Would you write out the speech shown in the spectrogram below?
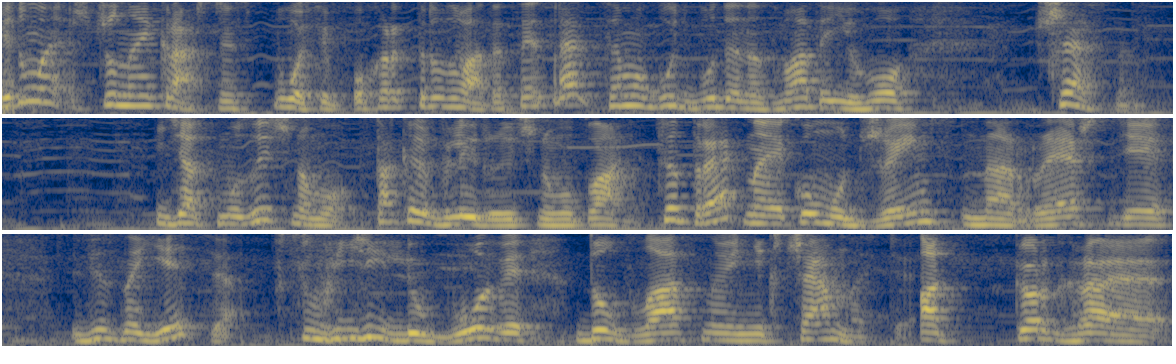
Я думаю, що найкращий спосіб охарактеризувати цей трек, це, мабуть, буде назвати його чесним. Як в музичному, так і в ліричному плані. Це трек, на якому Джеймс нарешті зізнається в своїй любові до власної нікчемності. А Кьорк грає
